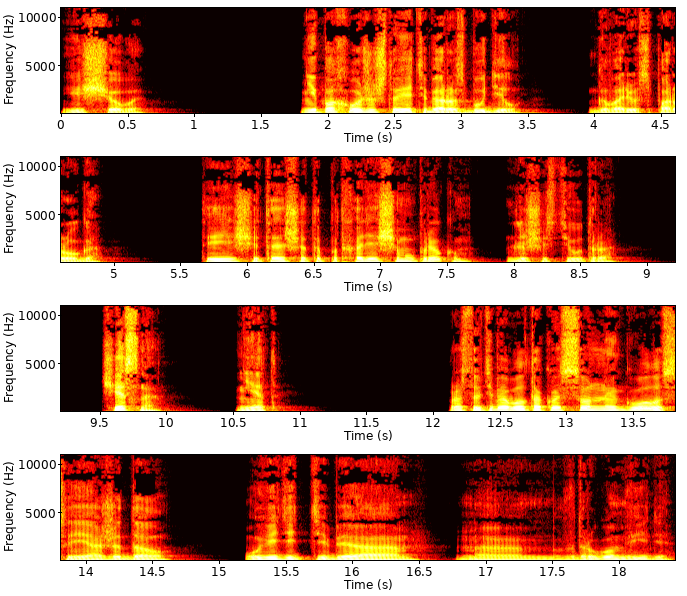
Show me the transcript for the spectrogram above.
Еще бы. Не похоже, что я тебя разбудил, говорю с порога. Ты считаешь это подходящим упреком для шести утра? Честно? Нет. Просто у тебя был такой сонный голос, и я ожидал увидеть тебя э, в другом виде.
